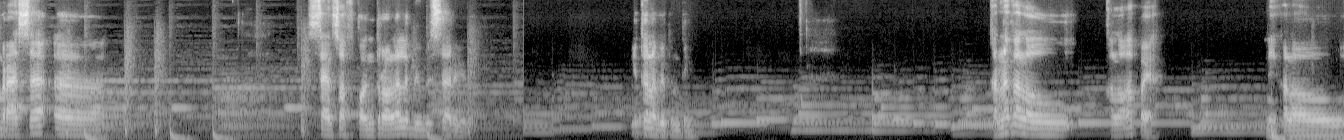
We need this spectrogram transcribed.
merasa uh, sense of controlnya lebih besar gitu. Itu lebih penting. Karena kalau kalau apa ya? Nih kalau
